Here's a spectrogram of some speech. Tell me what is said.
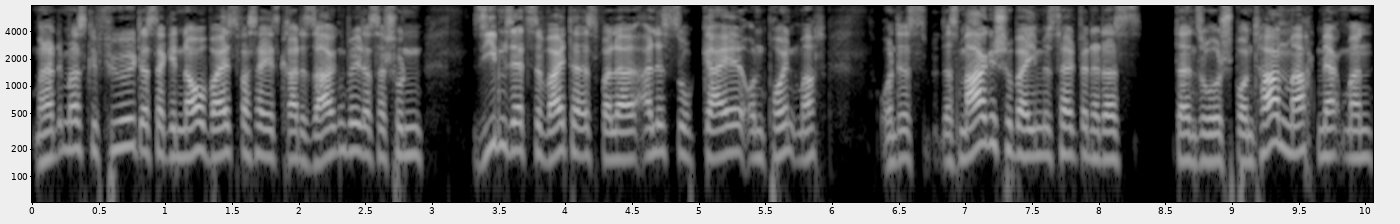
Man hat immer das Gefühl, dass er genau weiß, was er jetzt gerade sagen will, dass er schon sieben Sätze weiter ist, weil er alles so geil on point macht. Und das, das Magische bei ihm ist halt, wenn er das dann so spontan macht, merkt man,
